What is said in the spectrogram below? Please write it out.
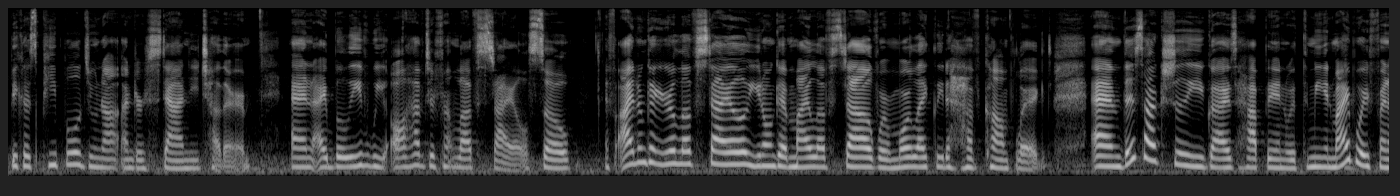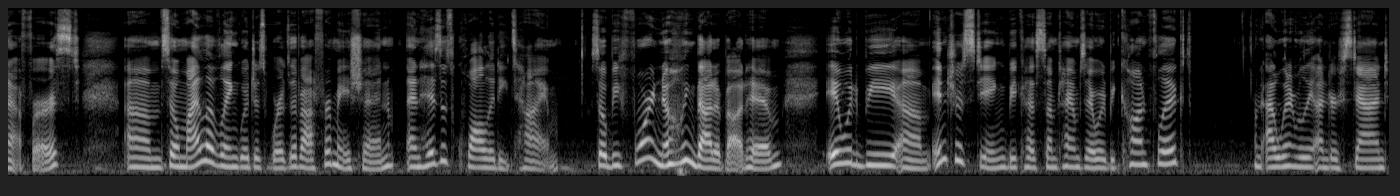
because people do not understand each other. And I believe we all have different love styles. So, if I don't get your love style, you don't get my love style, we're more likely to have conflict. And this actually, you guys, happened with me and my boyfriend at first. Um, so, my love language is words of affirmation, and his is quality time. So, before knowing that about him, it would be um, interesting because sometimes there would be conflict and I wouldn't really understand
